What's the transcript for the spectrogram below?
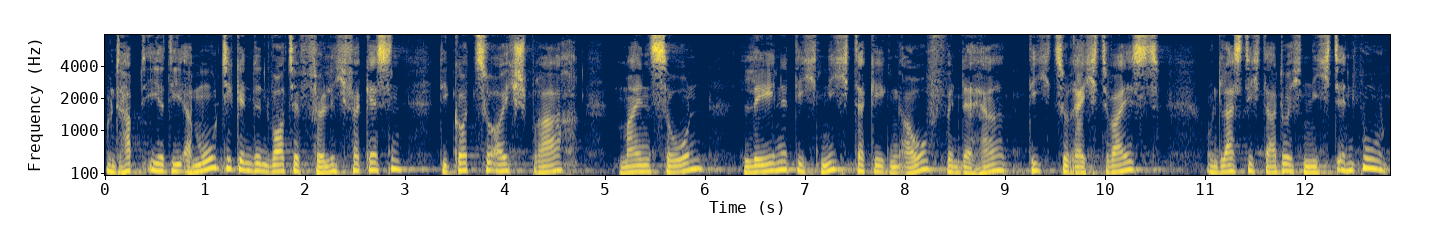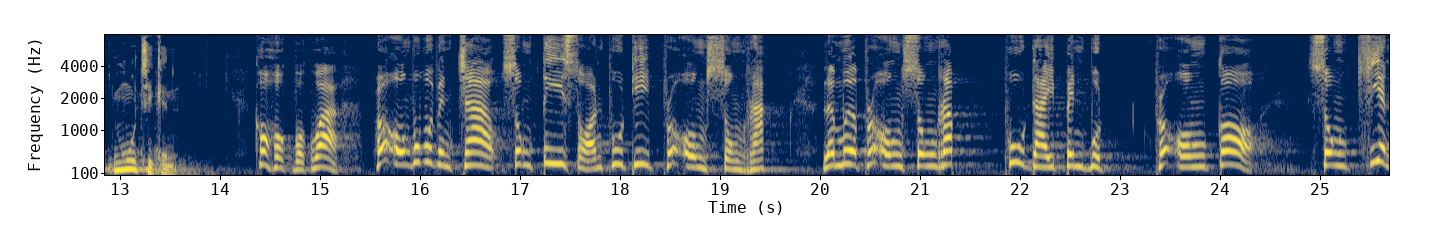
Und habt ihr die ermutigenden Worte völlig vergessen, die Gott zu euch sprach? Mein Sohn, lehne dich nicht dagegen auf, wenn der Herr dich zurechtweist und lass dich dadurch nicht entmutigen. ข้อ 6 บอกว่า พระองค์พระผู้เป็นเจ้าทรงตีสอนผู้ที่พระองค์ทรงรัก และเมื่อพระองค์ทรงรับผู้ใดเป็นบุตร พระองค์ก็ทรงเคี่ยน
